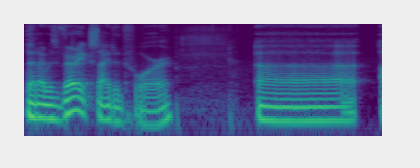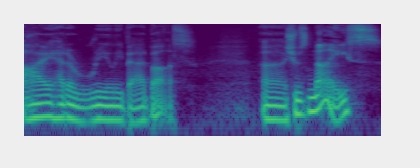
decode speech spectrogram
that I was very excited for, uh, I had a really bad boss. Uh, she was nice,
